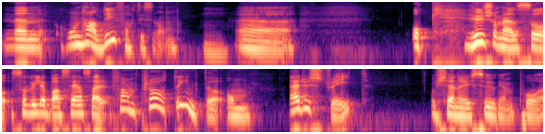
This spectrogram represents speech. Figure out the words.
Men hon hade ju faktiskt någon. Eh, och hur som helst så, så vill jag bara säga så här. Fan, prata inte om... Är du straight och känner dig sugen på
